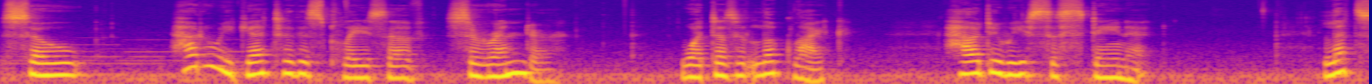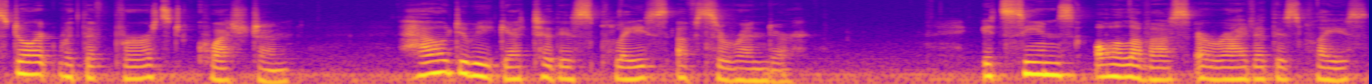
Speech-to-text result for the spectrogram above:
So, how do we get to this place of surrender? What does it look like? How do we sustain it? Let's start with the first question How do we get to this place of surrender? It seems all of us arrive at this place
